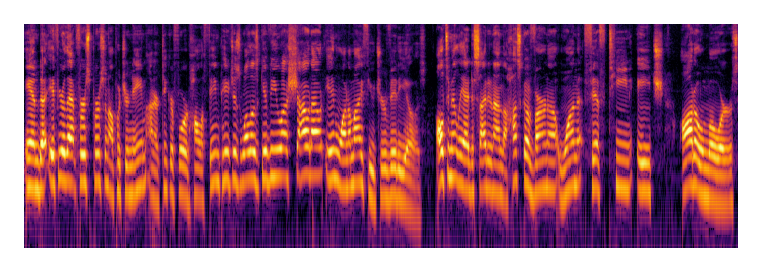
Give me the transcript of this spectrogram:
And uh, if you're that first person, I'll put your name on our Tinker Forward Hall of Fame page as well as give you a shout out in one of my future videos. Ultimately, I decided on the Husqvarna 115H auto mowers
